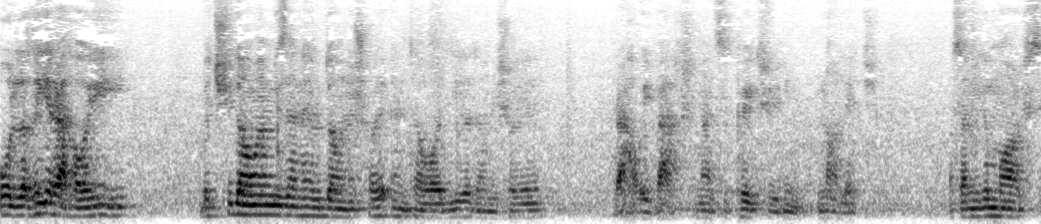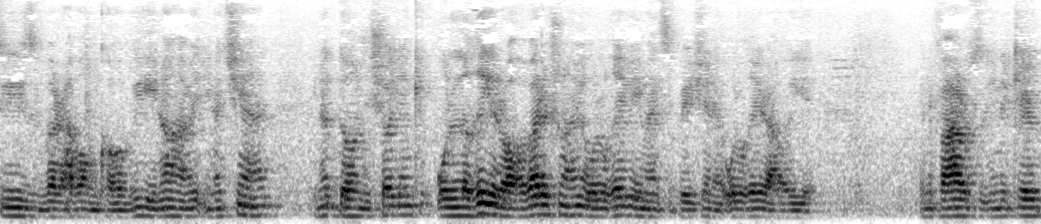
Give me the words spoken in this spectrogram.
علقه رهایی به چی دامن می‌زنه؟ دانش های انتقادی یا دانش های رهایی بخش emancipatory knowledge. مثلا میگه مارکسیزم و روانکاوی اینا همه اینا چی هن؟ اینا دانشایی که علقه راهبرشون همین علقه ایمنسیپیشنه علقه رهاییه یعنی فرض اینه که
